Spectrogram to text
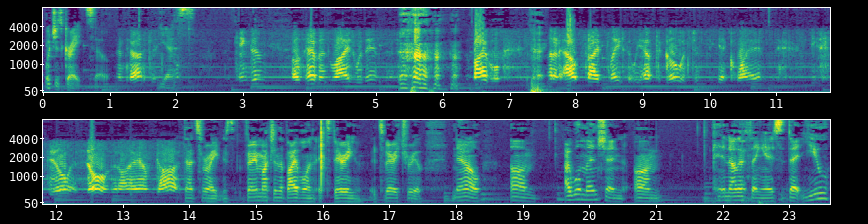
which is great. So Fantastic. yes. Kingdom of heaven lies within. The Bible. not an outside place that we have to go. It's just to get quiet, be still, and know that I am God. That's right. It's very much in the Bible, and it's very it's very true. Now, um, I will mention um, another thing is that you,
